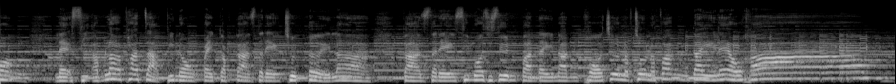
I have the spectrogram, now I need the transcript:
อง และสีอำลาพาจากพี่น้องไปกับการแสดงชุดเตยล่า การแสดงซิมอซิซึนปานใดนั้นขอเชิญรับชมรับฟังได้แล้วครับ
